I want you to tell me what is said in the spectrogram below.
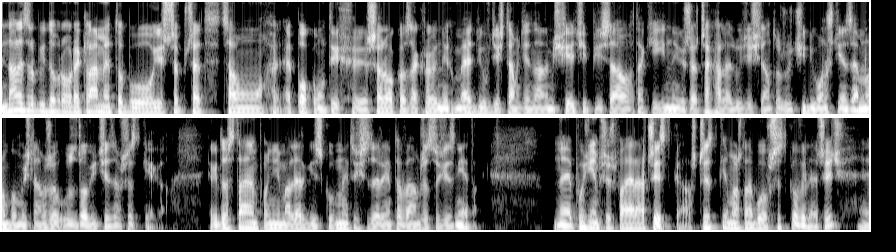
no ale zrobił dobrą reklamę, to było jeszcze przed całą epoką tych szeroko zakrojonych mediów, gdzieś tam w nieznanym świecie pisał w takich innych rzeczach, ale ludzie się na to rzucili łącznie ze mną, bo myślałem, że uzdrowicie ze wszystkiego. Jak dostałem po nim alergii skórnej, to się zorientowałem, że coś jest nie tak. E, później przyszła era czystka. Z czystkiem można było wszystko wyleczyć. E,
